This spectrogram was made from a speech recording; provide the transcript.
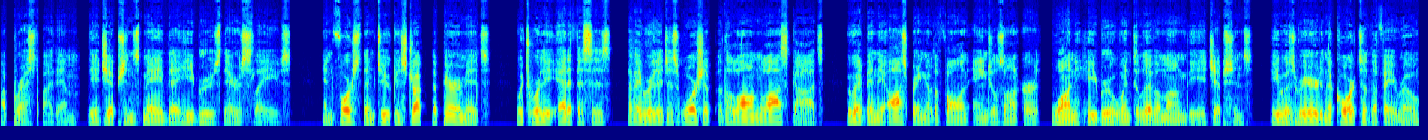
oppressed by them. The Egyptians made the Hebrews their slaves, and forced them to construct the pyramids, which were the edifices of a religious worship of the long lost gods who had been the offspring of the fallen angels on earth. One Hebrew went to live among the Egyptians. He was reared in the courts of the Pharaoh.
